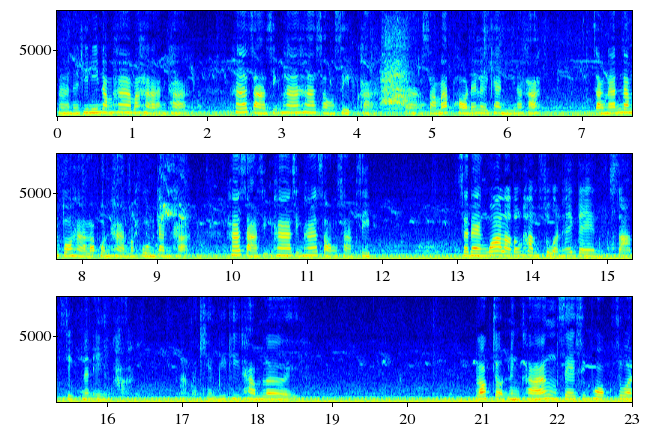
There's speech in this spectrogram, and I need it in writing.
อ่า ในที่นี้นำ5มาหารค่ะ5 3 15 5 2 10ค่ะอ่าสามารถพอได้เลยแค่นี้นะคะ จากนั้นนำตัวหารและผลหารมาคูณกันค่ะ5 3 15 15 2 30แสดงว่าเราต้องทำส่วนให้เป็น 30 นั่นเองค่ะะมาเขียนวิธีทำเลย ล็อกโจทย์หนึ่งครั้ง เศษ 16 ส่วน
